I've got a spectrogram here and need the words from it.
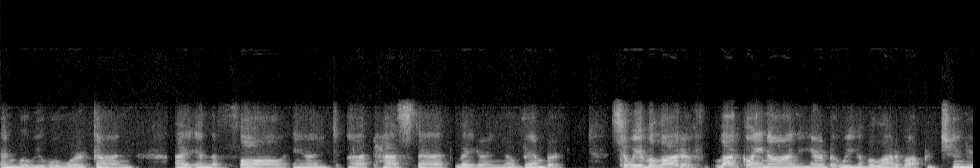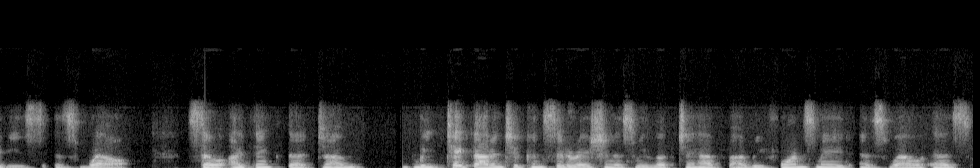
and we will work on uh, in the fall and uh, pass that later in November. So we have a lot of lot going on here, but we have a lot of opportunities as well. So I think that um, we take that into consideration as we look to have uh, reforms made as well as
